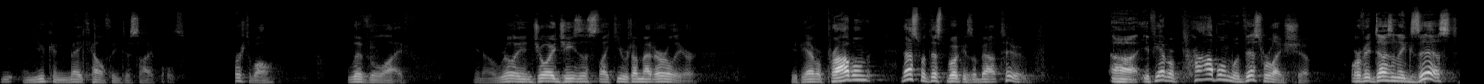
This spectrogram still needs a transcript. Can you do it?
and you can make healthy disciples. First of all, live the life. You know, really enjoy Jesus like you were talking about earlier. If you have a problem, that's what this book is about too. Uh, if you have a problem with this relationship, or if it doesn't exist,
